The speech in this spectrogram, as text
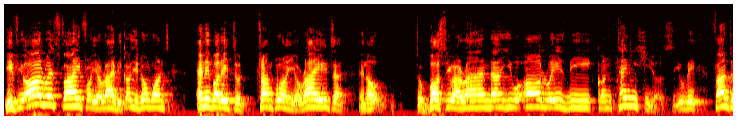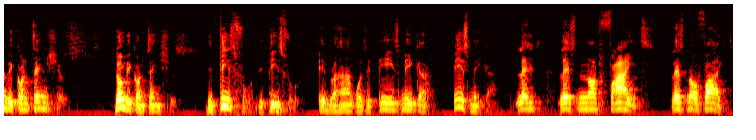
If you always fight for your right because you don't want anybody to trample on your right, uh, you know, to boss you around, uh, you will always be contentious. You'll be found to be contentious. Don't be contentious. Be peaceful. Be peaceful. Abraham was a peacemaker. Peacemaker. Let's, let's not fight. Let's not fight.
